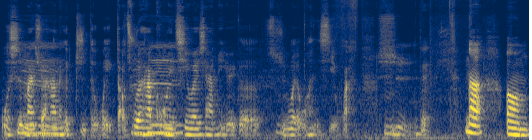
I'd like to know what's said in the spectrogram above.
我是蛮喜欢它那个汁的味道，除了它空灵气味下面有一个汁味，我很喜欢。是对，那嗯，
